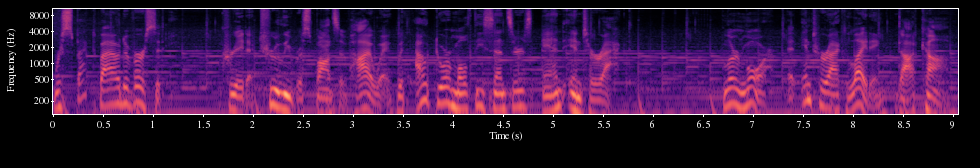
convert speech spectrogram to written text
respect biodiversity, create a truly responsive highway with outdoor multi-sensors and Interact. Learn more at interactlighting.com.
